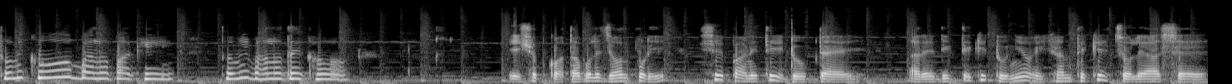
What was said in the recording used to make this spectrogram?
তুমি খুব ভালো পাখি। তুমি ভালো দেখো। এসব কথা বলে জলপরি সে পানিতেই ডুব দেয়। আর এদিক থেকে টুনিও এখান থেকে চলে আসে।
